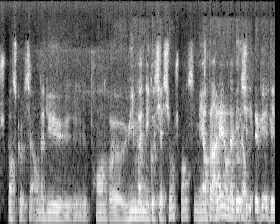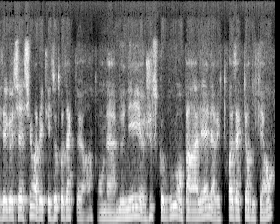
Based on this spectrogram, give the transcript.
je pense que ça, on a dû prendre euh, huit mois de négociation, je pense. Mais en parallèle, on avait aussi des, des, négociations avec les autres acteurs. Hein, qu'on a mené jusqu'au bout en parallèle avec trois acteurs différents.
